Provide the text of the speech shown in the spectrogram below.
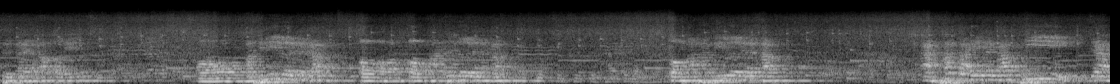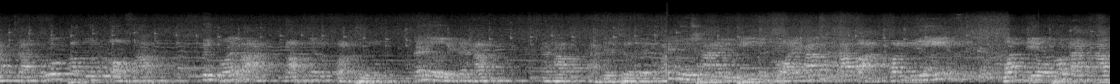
ถึงไหนแล้วครับตอนนี้อ๋อมาที่นี่เลยนะครับต่อต่อมาได้เลยนะครับต่อมาทางนี้เลยนะครับอะถ้าใดนะครับที่อยากจะร่วมทำบุญต่อทรัพย์100บาทรับเงินกวัดถุง ได้เลยนะครับนะครับอะเดี๋ยวเชิญเลยนะครับบูชาอยู่ที่199บาทวันนี้วันเดียวเท่านั้นครับ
